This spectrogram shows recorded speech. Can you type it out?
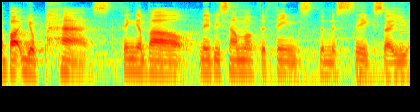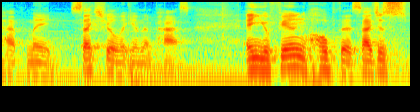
about your past. Think about maybe some of the things, the mistakes that you have made sexually in the past. And you're feeling hopeless. I just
